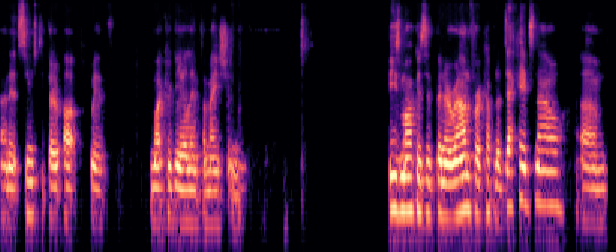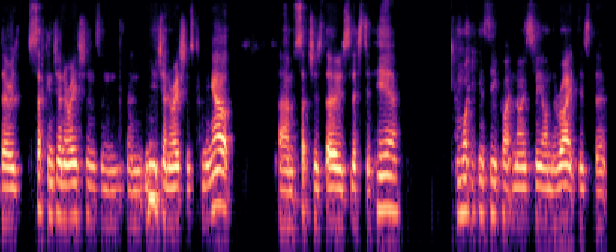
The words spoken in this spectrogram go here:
and it seems to go up with microglial inflammation. These markers have been around for a couple of decades now. Um, there are second generations and, and new generations coming out, um, such as those listed here. And what you can see quite nicely on the right is that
